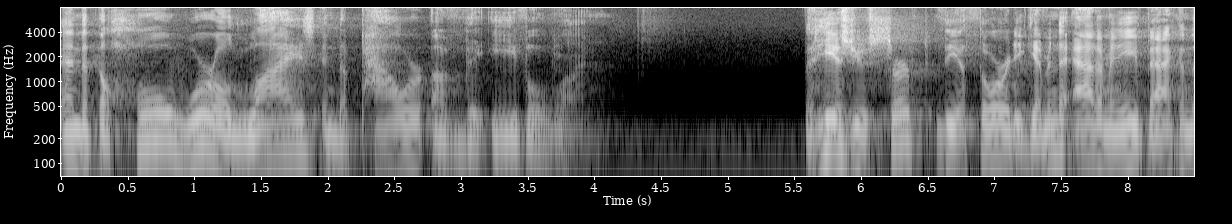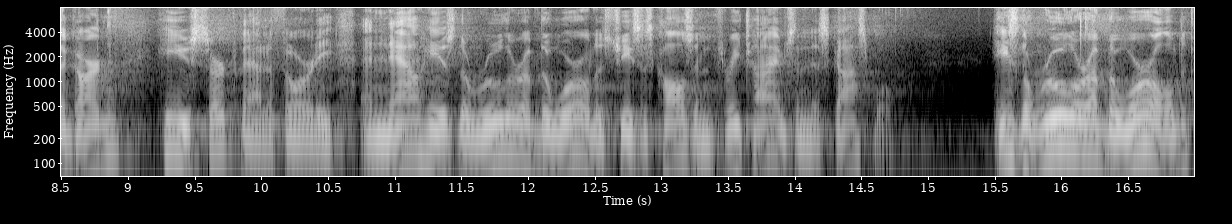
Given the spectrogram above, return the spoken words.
and that the whole world lies in the power of the evil one. That he has usurped the authority given to Adam and Eve back in the garden he usurped that authority, and now he is the ruler of the world, as Jesus calls him three times in this gospel. He's the ruler of the world.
